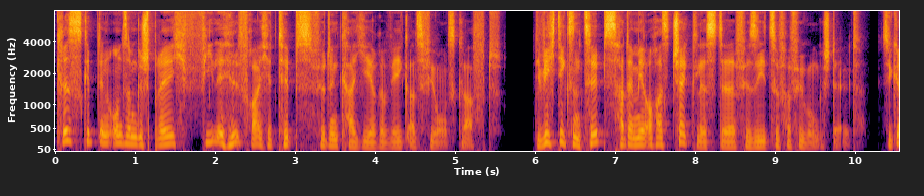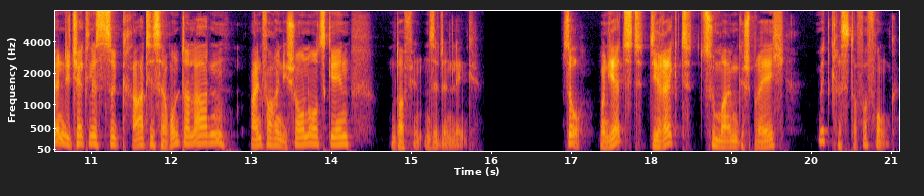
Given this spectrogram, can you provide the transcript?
Chris gibt in unserem Gespräch viele hilfreiche Tipps für den Karriereweg als Führungskraft. Die wichtigsten Tipps hat er mir auch als Checkliste für Sie zur Verfügung gestellt. Sie können die Checkliste gratis herunterladen, einfach in die Show Notes gehen und da finden Sie den Link. So, und jetzt direkt zu meinem Gespräch mit Christopher Funk.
